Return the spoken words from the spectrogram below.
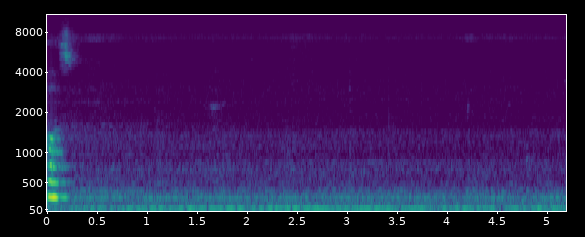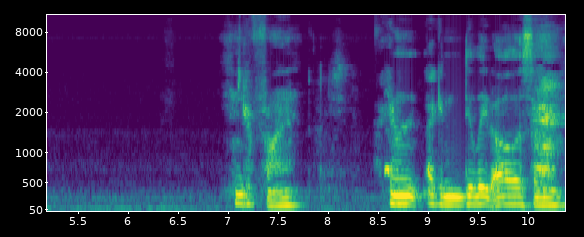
pause. You're fine. I can I can delete all this on.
